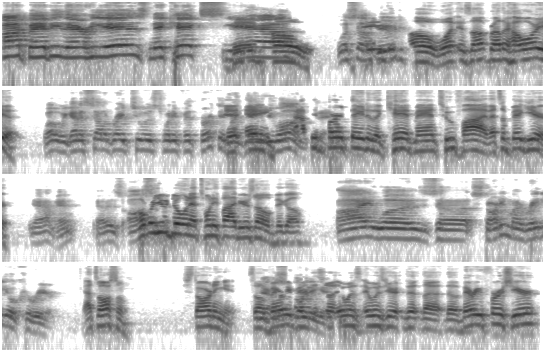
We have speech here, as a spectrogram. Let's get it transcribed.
All right, baby, there he is, Nick Hicks. Yeah. Oh, What's up, dude? oh, what is up, brother? How are you? Well, we got to celebrate Tua's 25th birthday Yeah, hey, happy today. birthday to the kid, man. Two five. That's a big year. Yeah, man. That is awesome. What were you doing at 25 years old, Big O? I was uh, starting my radio career. That's awesome. Starting it. So Yeah, very, very. starting So it. it was it was your the the, the very first year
